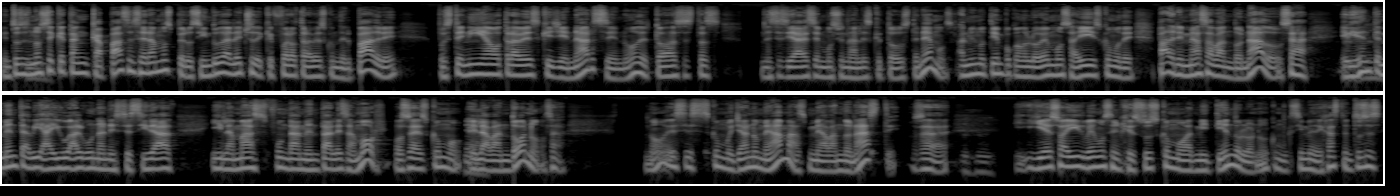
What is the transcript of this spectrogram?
Entonces no sé qué tan capaces éramos, pero sin duda el hecho de que fuera otra vez con el Padre, pues tenía otra vez que llenarse, ¿no? De todas estas necesidades emocionales que todos tenemos. Al mismo tiempo, cuando lo vemos ahí, es como de, Padre, me has abandonado. O sea, evidentemente había ahí alguna necesidad y la más fundamental es amor. O sea, es como yeah. el abandono. O sea, ¿no? Es, es, como ya no me amas, me abandonaste. O sea, uh -huh. y eso ahí vemos en Jesús como admitiéndolo, ¿no? Como que sí me dejaste. Entonces,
